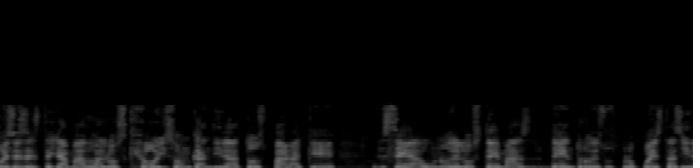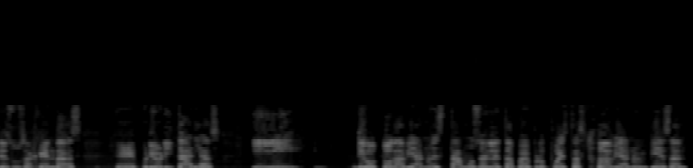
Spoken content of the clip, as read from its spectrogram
pues es este llamado a los que hoy son candidatos para que sea uno de los temas dentro de sus propuestas y de sus agendas eh, prioritarias. Y digo, todavía no estamos en la etapa de propuestas, todavía no empiezan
